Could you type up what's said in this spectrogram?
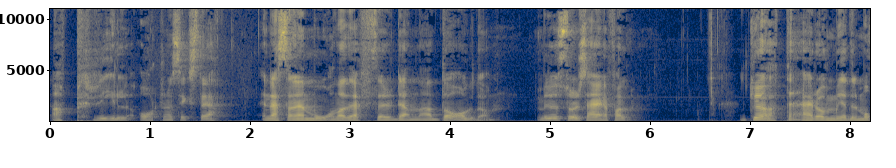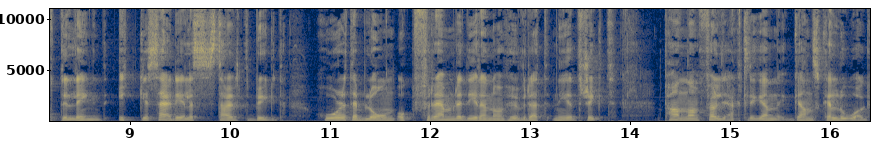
april 1861. Nästan en månad efter denna dag då. Men då står det så här i alla fall. Goethe är av medelmåttig längd, icke särdeles starkt byggd. Håret är blond och främre delen av huvudet nedtryckt. Pannan följaktligen ganska låg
